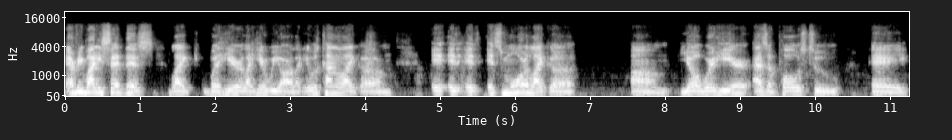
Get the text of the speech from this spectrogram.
everybody said this like, but here like here we are. Like it was kind of like um it, it, it it's more like a um yo we're here as opposed to a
